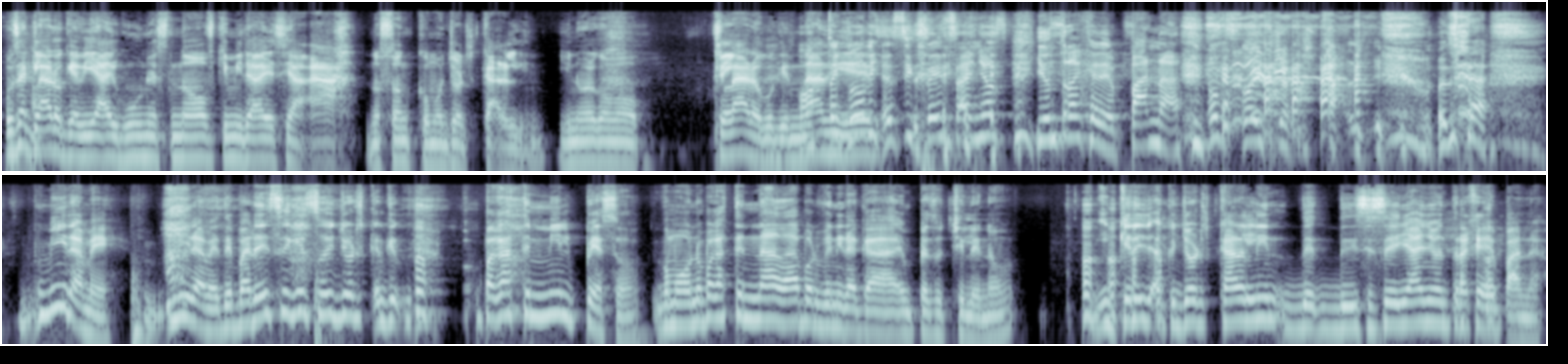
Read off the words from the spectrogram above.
O sea, claro que había algún snob que miraba y decía, ah, no son como George Carlin. Y no era como, Claro, porque nadie. Tengo 16 años y un traje de pana. No soy George Carlin. o sea, mírame, mírame. ¿Te parece que soy George Carlin? Pagaste mil pesos. Como no pagaste nada por venir acá en pesos chilenos. Y quieres a George Carlin de, 16 años en traje de pana.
